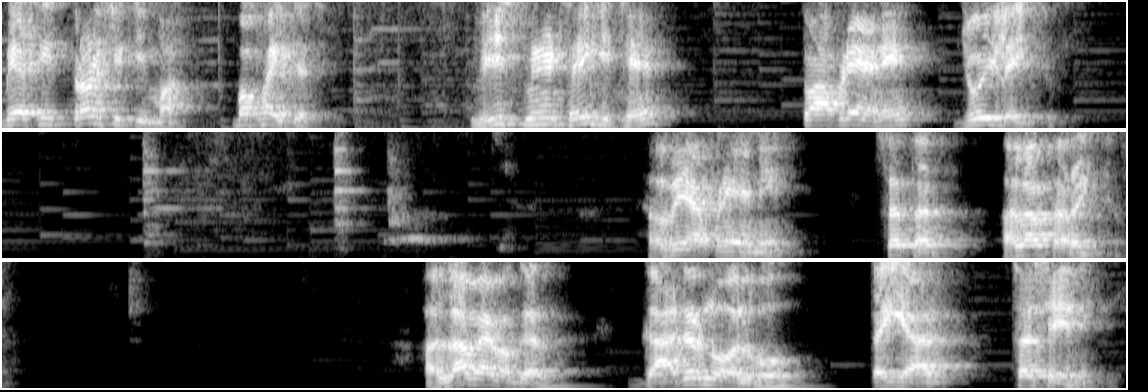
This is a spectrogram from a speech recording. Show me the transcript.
બેથી ત્રણ સીટીમાં બફાઈ જશે. વીસ મિનિટ થઈ ગઈ છે તો આપણે એને જોઈ લઈશું. હવે આપણે એને સતત હલાવતા રહીશું. હલાવ્યા વગર ગાજરનો હલવો તૈયાર થશે નહીં.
